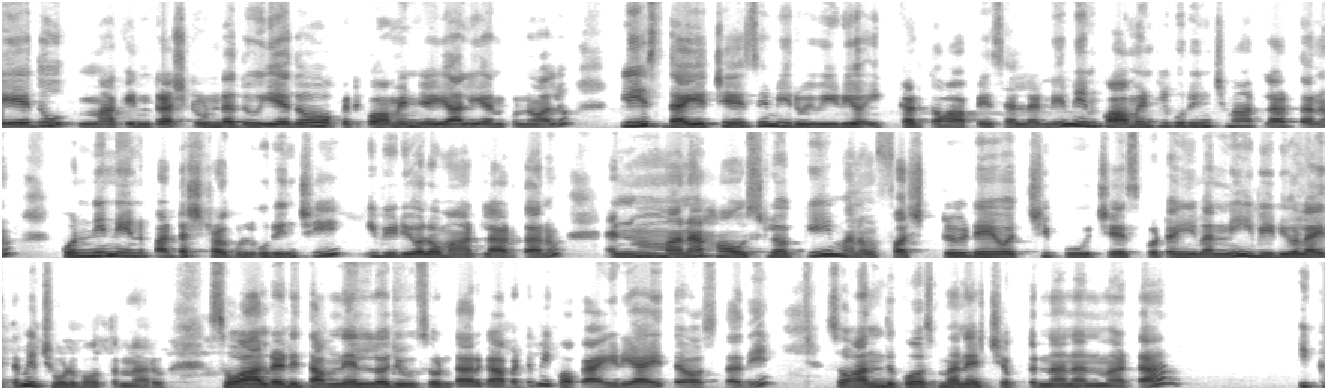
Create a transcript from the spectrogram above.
లేదు మాకు ఇంట్రెస్ట్ ఉండదు ఏదో ఒకటి కామెంట్ చేయాలి అనుకున్న వాళ్ళు ప్లీజ్ దయచేసి మీరు వీడియో ఇక్కడితో ఆపేసి వెళ్ళండి నేను కామెంట్ల గురించి మాట్లాడతాను. కొన్ని నేను పడ్డ స్ట్రగుల్ గురించి ఈ వీడియోలో మాట్లాడతాను. అండ్ మన హౌస్లోకి మనం ఫస్ట్ డే వచ్చి పూజ చేసుకోవటం ఇవన్నీ ఈ వీడియోలో అయితే మీరు చూడబోతున్నారు. సో ఆల్రెడీ తమ్నెల్లో చూసుంటారు కాబట్టి మీకు ఒక ఐడియా అయితే వస్తుంది. సో అందుకోసం అనేసి చెప్తున్నాను అనమాట ఇక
